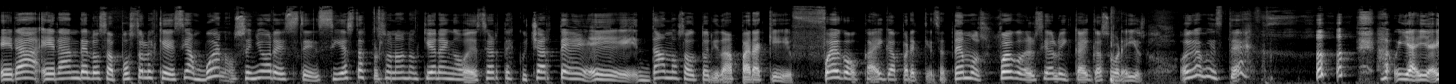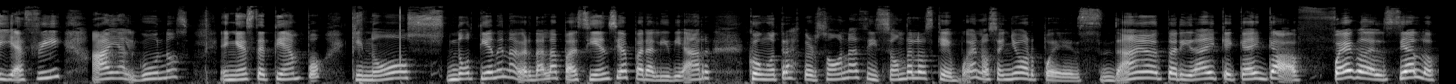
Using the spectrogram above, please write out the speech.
era, eran de los apóstoles que decían, bueno, Señor, este, si estas personas no quieren obedecerte, escucharte, eh, danos autoridad para que fuego caiga, para que setemos fuego del cielo y caiga sobre ellos. Óigame usted. y, y, así hay algunos en este tiempo que no, no tienen la verdad la paciencia para lidiar con otras personas y son de los que, bueno, Señor, pues da autoridad y que caiga fuego del cielo.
